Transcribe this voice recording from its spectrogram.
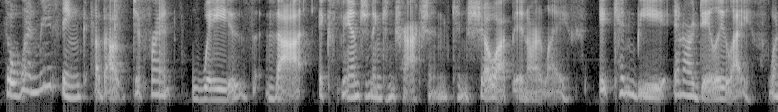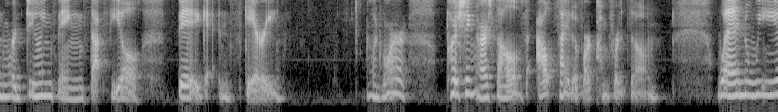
So, when we think about different ways that expansion and contraction can show up in our life, it can be in our daily life when we're doing things that feel big and scary, when we're pushing ourselves outside of our comfort zone when we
